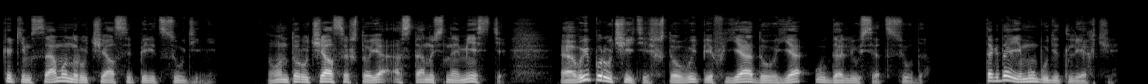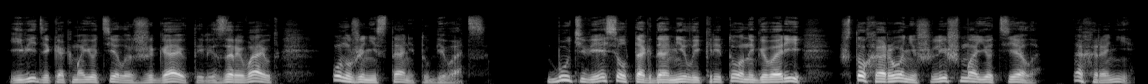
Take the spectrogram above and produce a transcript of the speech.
каким сам он ручался перед судьями. Он-то ручался, что я останусь на месте — а вы поручитесь, что, выпив яду, я удалюсь отсюда. Тогда ему будет легче, и, видя, как мое тело сжигают или зарывают, он уже не станет убиваться. Будь весел тогда, милый Критон, и говори, что хоронишь лишь мое тело. Охрани,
